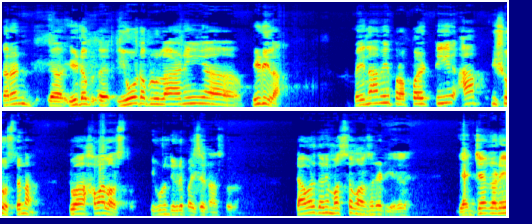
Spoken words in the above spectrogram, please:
कारण ईडब्ल्यू ईओडब्ल्यू ला आणि ईडीला बेनामी प्रॉपर्टी हा इश्यू असतो ना किंवा हवाला असतो. इकडून तिकडे पैसे ट्रान्सफर त्यावर त्याने मस्त कॉन्सन्ट्रेट केलेलं आहे. यांच्याकडे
